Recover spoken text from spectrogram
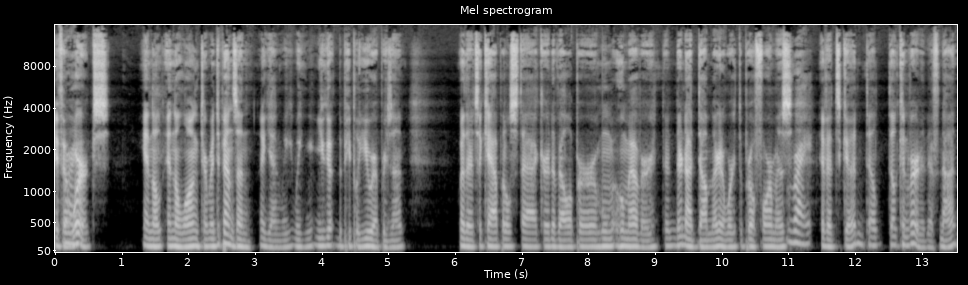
if it Right. works in the in the long term, it depends on again, we, we you got the people you represent, whether it's a capital stack or a developer or whomever. They're, they're not dumb. They're going to work the pro formas. Right. If it's good, they'll they'll convert it. If not,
